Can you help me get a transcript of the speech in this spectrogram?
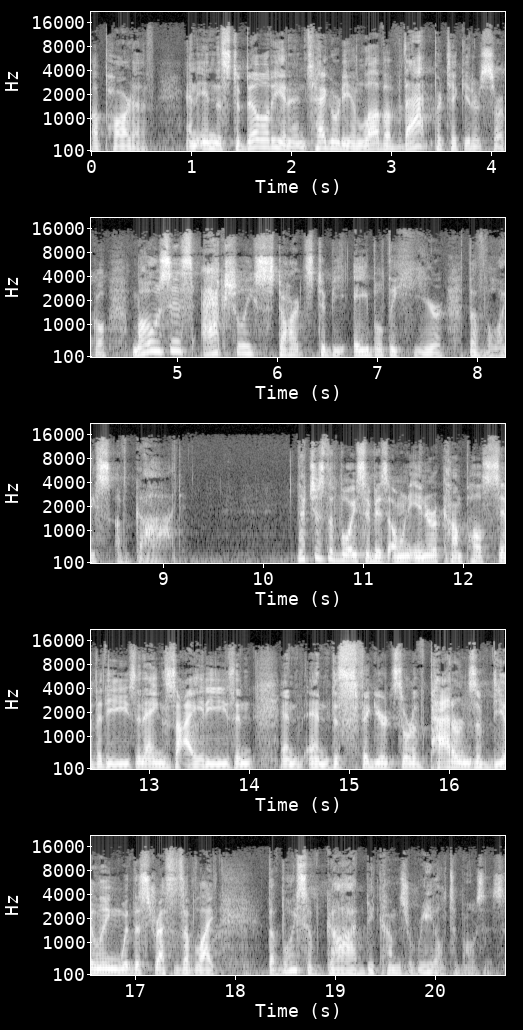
a part of. And in the stability and integrity and love of that particular circle, Moses actually starts to be able to hear the voice of God. Not just the voice of his own inner compulsivities and anxieties and, and, and disfigured sort of patterns of dealing with the stresses of life. The voice of God becomes real to Moses.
